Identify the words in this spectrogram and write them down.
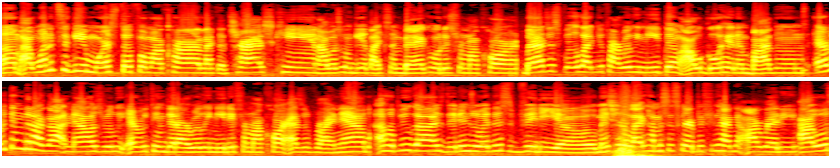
Um, I wanted to get more stuff for my car, like a trash can. I was gonna get like some bag holders for my car, but I just feel like if I really need them, I will go ahead and buy them. Everything that I got now is really everything that I really needed for my car as of right now. I hope you guys did enjoy this video. Make sure to like, comment, subscribe if you haven't already. I will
